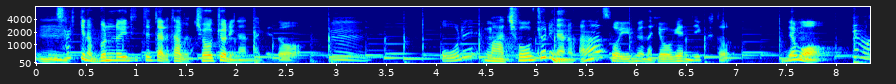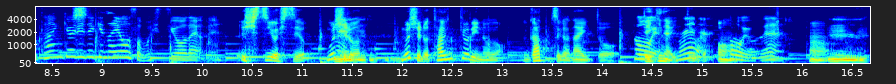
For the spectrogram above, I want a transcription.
うん。さっきの分類で言ってたら多分長距離なんだけどうん。俺まあ長距離なのかな？そういう風な表現でいくと。でもでも短距離的な要素も必要だよね。必要必要。むしろ、うん。むしろ短距離のガッツがないとできないっていうか。うん。そうよね。うん。うん。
